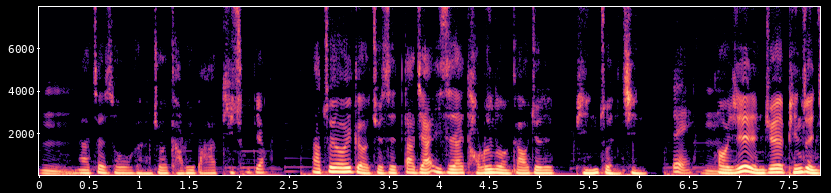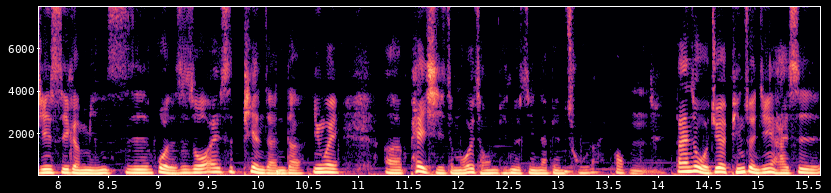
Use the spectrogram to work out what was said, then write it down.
嗯，那这时候我可能就会考虑把它剔除掉。那最后一个就是大家一直在讨论度很高，就是平准金。对，哦，有些人觉得平准金是一个迷思，或者是说，哎，是骗人的，因为，呃，配息怎么会从平准金那边出来？哦，嗯，但是我觉得平准金还是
